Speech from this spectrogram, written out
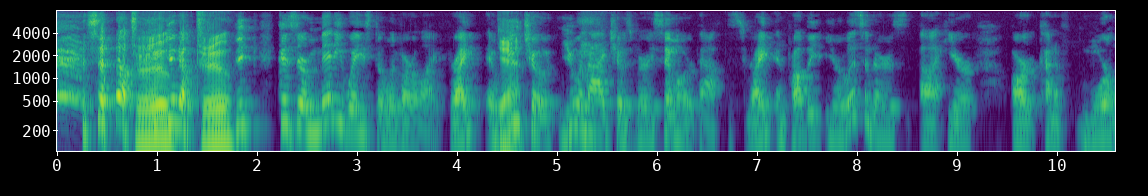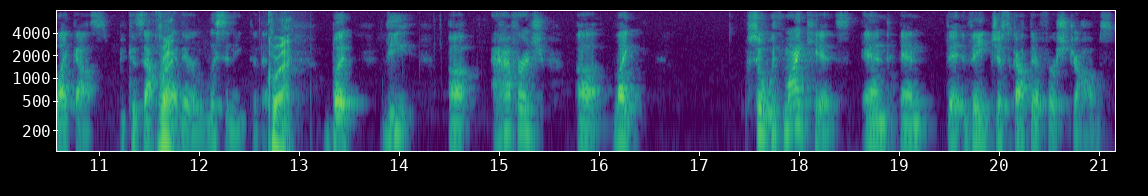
so, True. You know, true. because there are many ways to live our life, right? And Yeah. we chose, you and I chose very similar paths, right? And probably your listeners uh, here are kind of more like us because that's why they're listening to this. Correct. But the uh, average, uh, like, so with my kids, and and they, they just got their first jobs,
